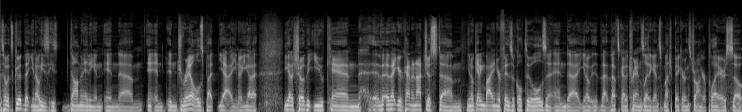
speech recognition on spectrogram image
so it's good that you know he's he's dominating in in um, in, in drills, but yeah, you know you gotta you gotta show that you can that you're kind of not just um, you know getting by in your physical tools and uh, you know that that's got to translate against much bigger and stronger players. So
